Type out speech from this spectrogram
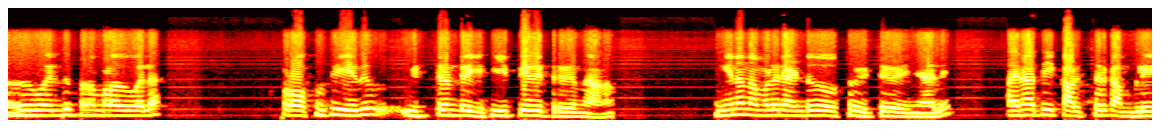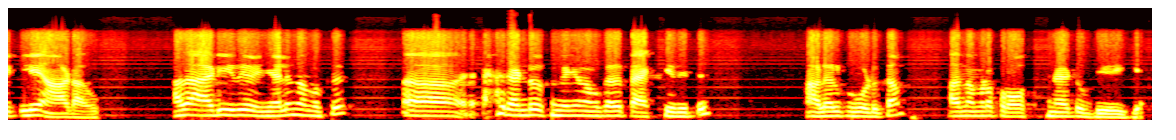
അതുപോലെ ഇപ്പം നമ്മൾ അതുപോലെ പ്രോസസ്സ് ചെയ്ത് ഇട്ടുകൊണ്ടിരിക്കുക. ഹീറ്റ് ചെയ്ത് ഇട്ടിരിക്കുന്നതാണ്. ഇങ്ങനെ നമ്മൾ രണ്ട് ദിവസം ഇട്ട് കഴിഞ്ഞാൽ അതിനകത്ത് ഈ കൾച്ചർ കംപ്ലീറ്റ്ലി ആഡ് ആവും. അത് ആഡ് ചെയ്ത് കഴിഞ്ഞാൽ നമുക്ക് രണ്ട് ദിവസം കഴിഞ്ഞ് നമുക്കത് പാക്ക് ചെയ്തിട്ട് ആളുകൾക്ക് കൊടുക്കാം. അത് നമ്മുടെ പ്രോസസ്സിനായിട്ട് ഉപയോഗിക്കാം.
